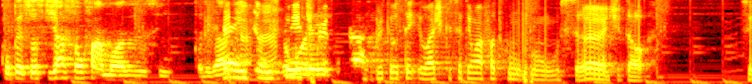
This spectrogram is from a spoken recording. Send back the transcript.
com pessoas que já são famosas, assim, tá ligado? É, então, isso eu ia Eu te morei- perguntar, porque eu, te- eu acho que você tem uma foto com, com o Santi e tal. Você.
